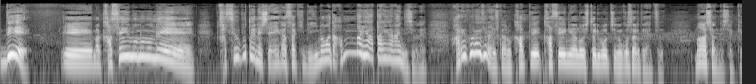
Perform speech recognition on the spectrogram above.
で、えー、まあ、火星もののね、火星を舞台にした映画作品で今まであんまり当たりがないんですよね。あれぐらいじゃないですか、あの火星火星にあの一人ぼっち残されたやつ。マーシャンでしたっけ？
